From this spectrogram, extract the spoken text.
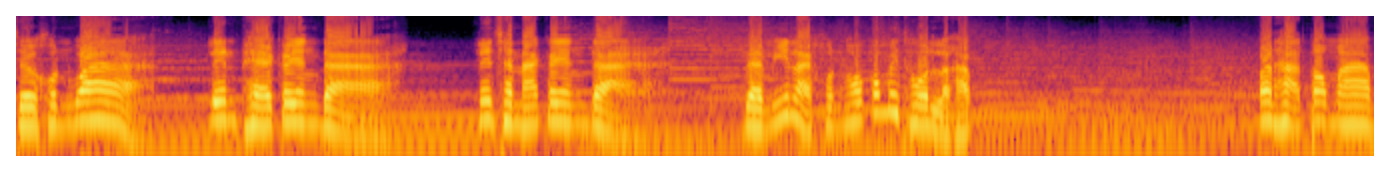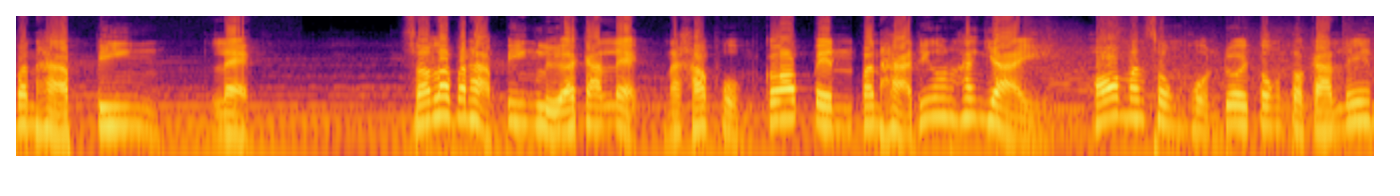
เจอคนว่า เล่นแพ้ก็ยังด่า เล่นชนะก็ยังด่า แบบนี้หลายคนเขาก็ไม่ทนหรอครับ ปัญหาต่อมาปัญหาปิงแหลกสำหรับปัญหาปิงหรืออาการแหลกนะครับผมก็เป็นปัญหาที่ค่อนข้างใหญ่ เพราะมันส่งผลโดยตรงต่อการเล่น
